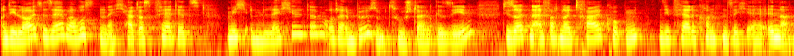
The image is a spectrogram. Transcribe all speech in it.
und die Leute selber wussten nicht, hat das Pferd jetzt mich in lächelndem oder in bösem Zustand gesehen. Die sollten einfach neutral gucken und die Pferde konnten sich erinnern.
